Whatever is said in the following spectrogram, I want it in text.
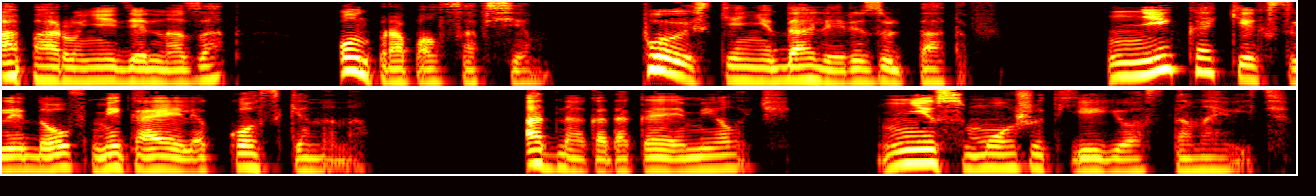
А пару недель назад он пропал совсем. Поиски не дали результатов. Никаких следов Микаэля Коскинена. Однако такая мелочь не сможет ее остановить.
